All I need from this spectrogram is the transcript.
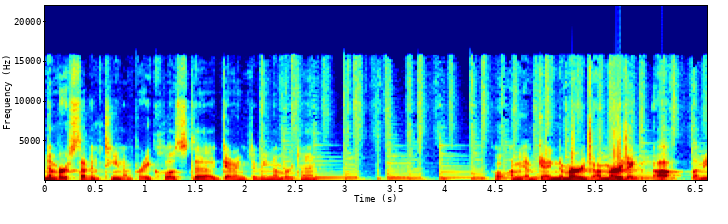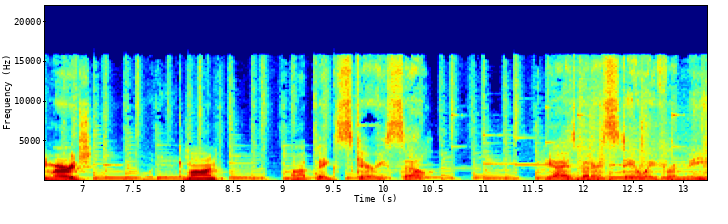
number 17. I'm pretty close to getting to be number 10. Oh, I'm, I'm getting to merge. I'm merging. Oh, let me merge. Come on. I'm a big, scary cell. You guys better stay away from me.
